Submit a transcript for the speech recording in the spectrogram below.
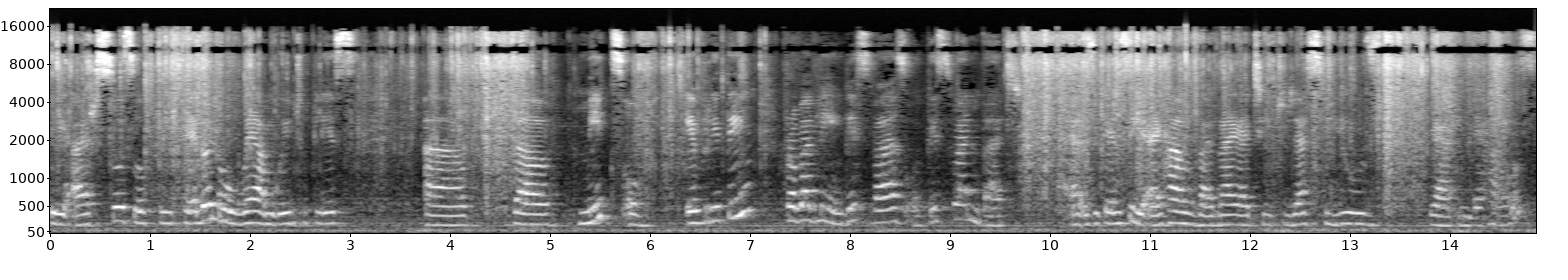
they are so so pretty. I don't know where i'm going to place uh, the mix of everything probably in this vase or this one but as you can see i have variety to just use yeah in the house.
